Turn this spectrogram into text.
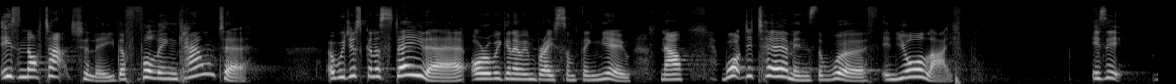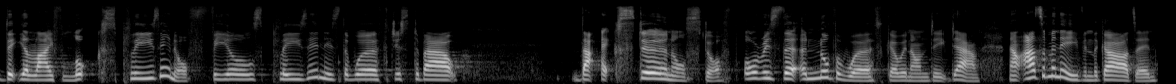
is not actually the full encounter? Are we just going to stay there or are we going to embrace something new? Now, what determines the worth in your life? Is it that your life looks pleasing or feels pleasing? Is the worth just about that external stuff, or is there another worth going on deep down? Now, Adam and Eve in the garden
